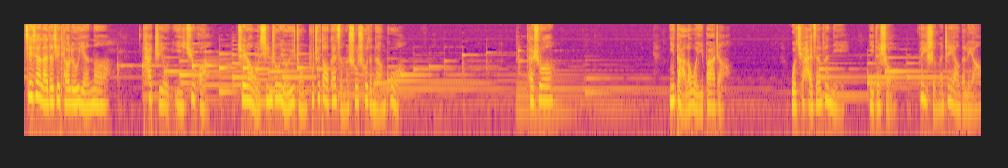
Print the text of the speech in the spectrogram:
接下来的这条留言呢，它只有一句话，却让我心中有一种不知道该怎么说出的难过。他说。你打了我一巴掌，我却还在问你，你的手为什么这样的凉？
